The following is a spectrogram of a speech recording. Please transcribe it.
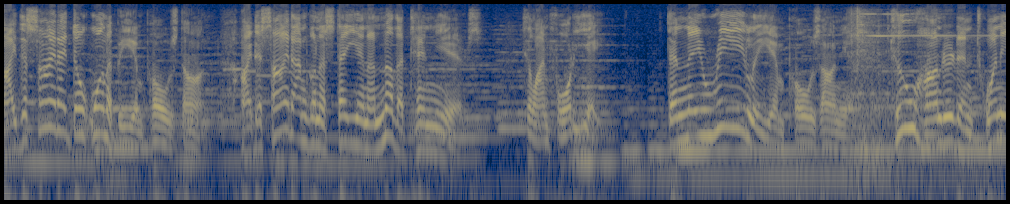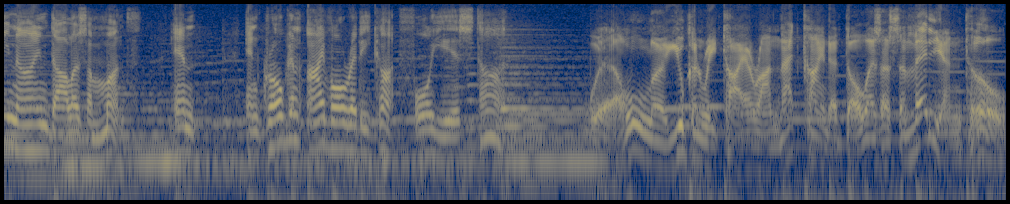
I decide I don't want to be imposed on. I decide I'm going to stay in another 10 years, till I'm 48. Then they really impose on you. $229 a month. And, and Grogan, I've already got four years start. Well, uh, you can retire on that kind of dough as a civilian, too.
